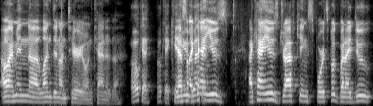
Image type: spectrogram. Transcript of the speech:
oh, I'm in uh, London, Ontario, in Canada. Okay. Okay. Can yeah, so I can't that? use I can't use DraftKings Sportsbook, but I do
